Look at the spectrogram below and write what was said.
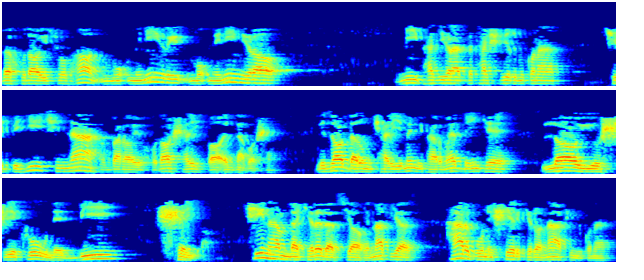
و خدای سبحان مؤمنینی را میپذیرد و تشویق می‌کند که به هیچ نحو برای خدا شریک قائل نباشد. لذا در اون کریمه میفرماید به اینکه لا یشرکون بی شیئا چین هم نکره در سیاق نفی است. هر گونه شرک را نفی می‌کند.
